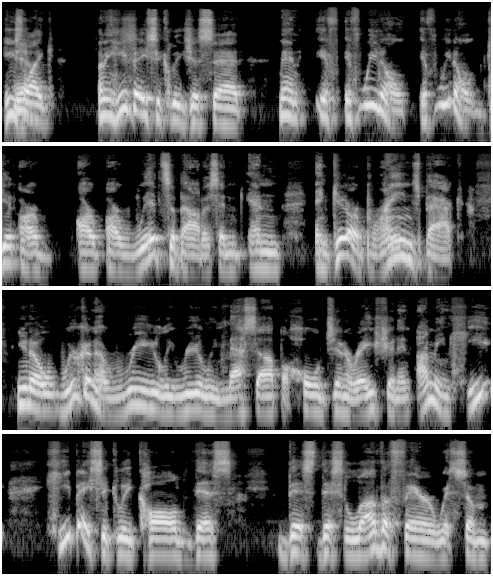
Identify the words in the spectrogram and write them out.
he's yeah. like i mean he basically just said man if if we don't if we don't get our our our wits about us and and and get our brains back you know we're going to really really mess up a whole generation and i mean he he basically called this this this love affair with some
